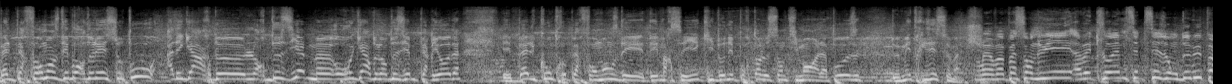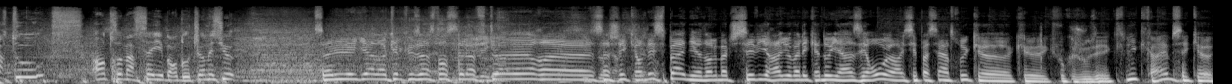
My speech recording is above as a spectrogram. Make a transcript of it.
Belle performance des Bordelais, surtout à l'égard de leur deuxième, euh, au regard de leur deuxième période. Et belle contre-performance des Marseillais qui donnaient pourtant le sentiment à la pause de maîtriser ce match. Ouais, on va pas s'ennuyer avec l'OM cette saison. Deux buts partout entre Marseille et Bordeaux. Ciao messieurs. Salut les gars, dans quelques instants c'est l'after. Euh, sachez qu'en Espagne, dans le match Séville Rayo Vallecano, il y a un 0 Alors il s'est passé un truc euh, que- qu'il faut que je vous explique quand même, c'est que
